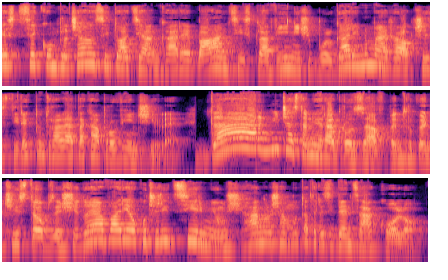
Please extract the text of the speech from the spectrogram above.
Est se complăcea în situația în care banții, sclavinii și bulgarii nu mai aveau acces direct pentru a le ataca provinciile. Dar nici asta nu era grozav, pentru că în 582 avarii au cucerit Sirmium și Hanul și-a mutat rezidența acolo.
